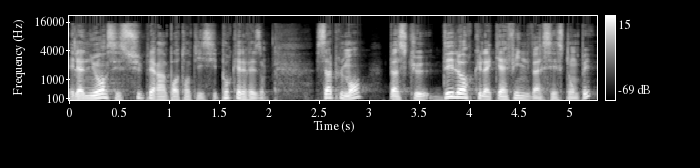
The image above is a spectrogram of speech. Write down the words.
Et la nuance est super importante ici. Pour quelle raison? Simplement parce que dès lors que la caféine va s'estomper,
